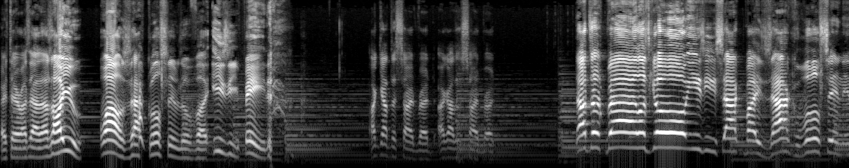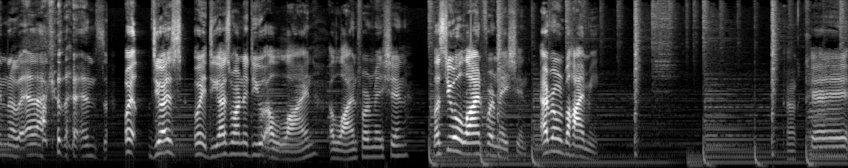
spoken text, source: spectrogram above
Right there, right there. That's all you. Wow, Zach Wilson of easy fade. I got the side red. I got the side red. That's a bad. Let's go. Easy sack by Zach Wilson in the back of the end zone. Wait, do you guys wait? Do you guys want to do a line? A line formation? Let's do a line formation. Everyone behind me. Okay.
